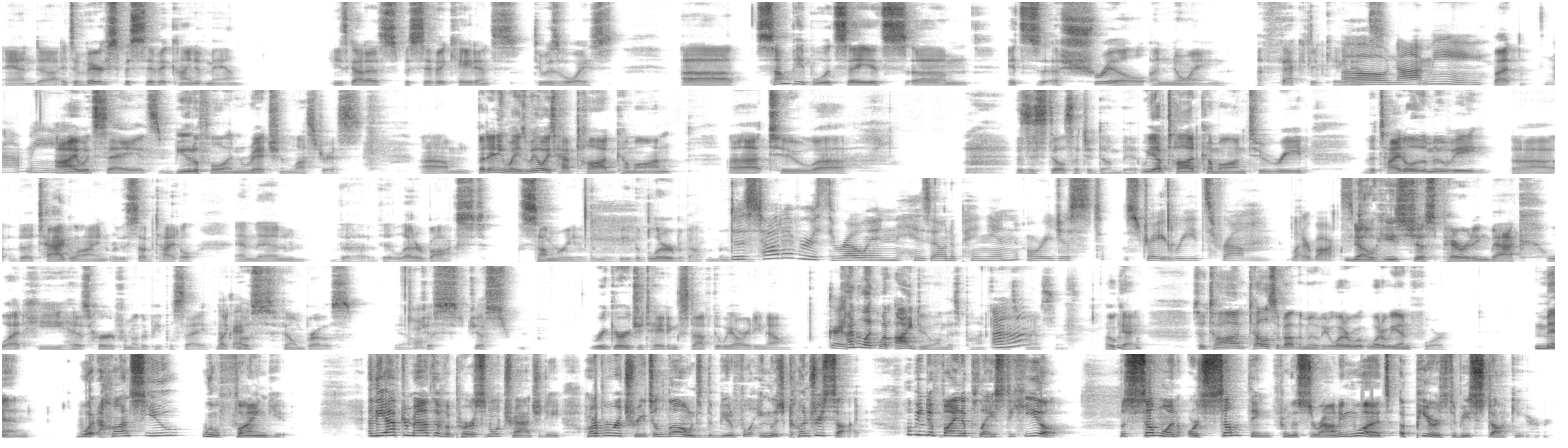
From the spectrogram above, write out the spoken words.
and uh, it's a very specific kind of man. He's got a specific cadence to his voice. Uh, some people would say it's um, it's a shrill, annoying, affected cadence. Oh, not me. but Not me. I would say it's beautiful and rich and lustrous. Um, but anyways, we always have Todd come on uh, to. Uh, this is still such a dumb bit. We have Todd come on to read the title of the movie, uh, the tagline or the subtitle, and then the the Letterboxd summary of the movie, the blurb about the movie. Does Todd ever throw in his own opinion, or he just straight reads from letterbox No, he's just parroting back what he has heard from other people say, like Okay. most film bros. You know, Okay. Just just regurgitating stuff that we already know. Great. Kind of like what I do on this podcast, Uh-huh. for instance. Okay. so Todd, tell us about the movie. What are we, what are we in for? Men, what haunts you will find you. In the aftermath of a personal tragedy, Harper retreats alone to the beautiful English countryside, hoping to find a place to heal. But someone or something from the surrounding woods appears to be stalking her.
